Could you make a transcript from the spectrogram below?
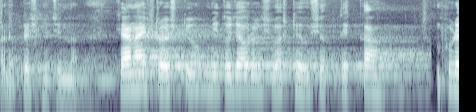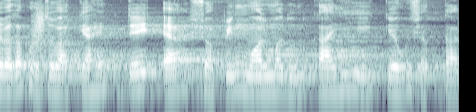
आणि प्रश्नचिन्ह. Can I trust you? मी तुझ्यावर विश्वास ठेवू शकते का? पुढे बघा पुढचं वाक्य आहे. ते या शॉपिंग मॉलमधून काहीही घेऊ शकतात.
